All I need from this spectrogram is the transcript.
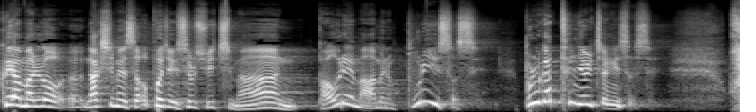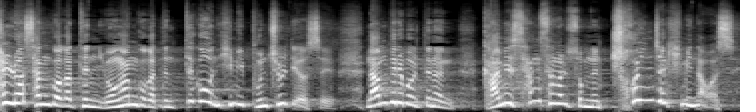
그야말로 낙심해서 엎어져 있을 수 있지만 바울의 마음에는 불이 있었어요. 불 같은 열정이 있었어요. 활화산과 같은 용암과 같은 뜨거운 힘이 분출되었어요. 남들이 볼 때는 감히 상상할 수 없는 초인적 힘이 나왔어요.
